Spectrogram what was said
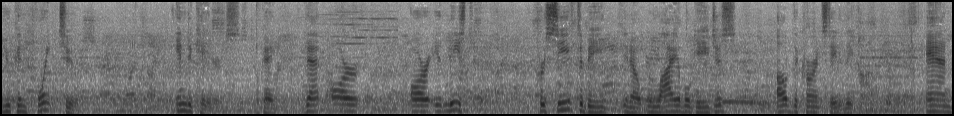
you can point to indicators, okay, that are are at least perceived to be, you know, reliable gauges of the current state of the economy. And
